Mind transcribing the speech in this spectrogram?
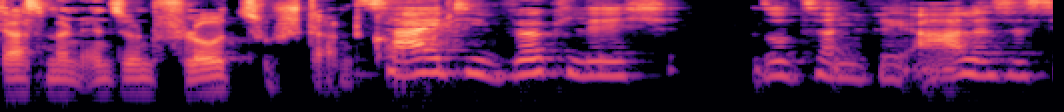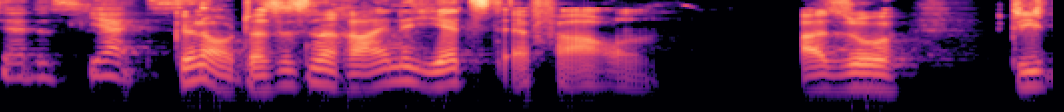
dass man in so einen Flow-Zustand kommt. Zeit, die wirklich sozusagen real ist, ist ja das Jetzt. Genau, das ist eine reine Jetzt-Erfahrung. Also die,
